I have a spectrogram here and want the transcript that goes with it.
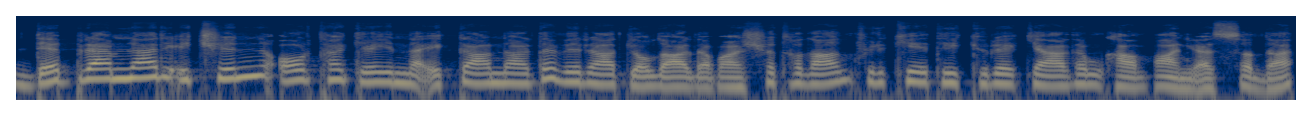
Depremler için ortak yayınla ekranlarda ve radyolarda başlatılan Türkiye'de Kürek Yardım kampanyasında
